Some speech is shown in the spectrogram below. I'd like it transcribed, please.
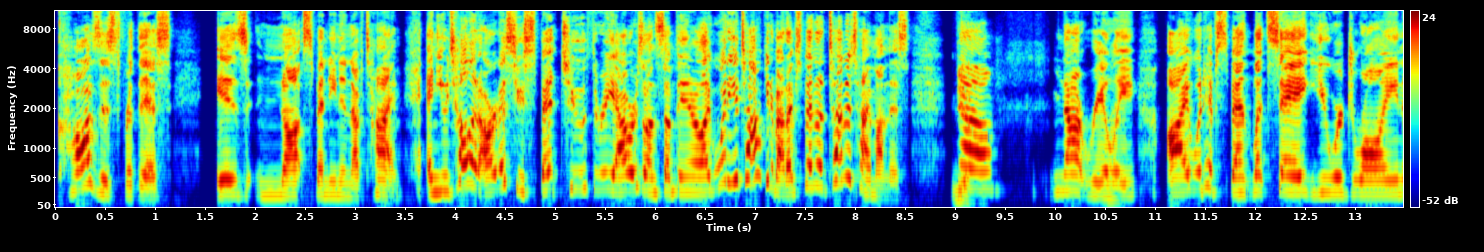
causes for this is not spending enough time. And you tell an artist who spent two, three hours on something, and they're like, what are you talking about? I've spent a ton of time on this. Yeah. No, not really. I would have spent, let's say you were drawing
